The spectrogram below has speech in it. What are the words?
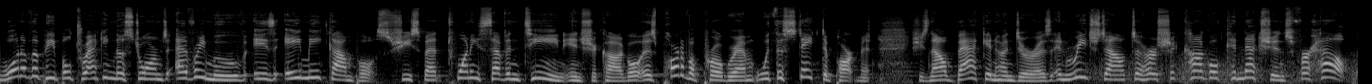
One of the people tracking the storm's every move is Amy Campos. She spent 2017 in Chicago as part of a program with the State Department. She's now back in Honduras and reached out to her Chicago connections for help.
